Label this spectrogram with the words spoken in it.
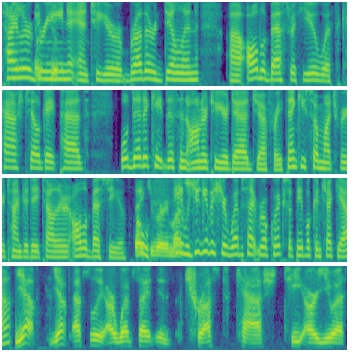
Tyler Green and to your brother Dylan, uh, all the best with you with Cache tailgate pads. We'll dedicate this in honor to your dad, Jeffrey. Thank you so much for your time today, Tyler, and all the best to you. Thank oh, you very much. Hey, would you give us your website real quick so people can check you out? Yeah, yeah, absolutely. Our website is Trust Cache T R U S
